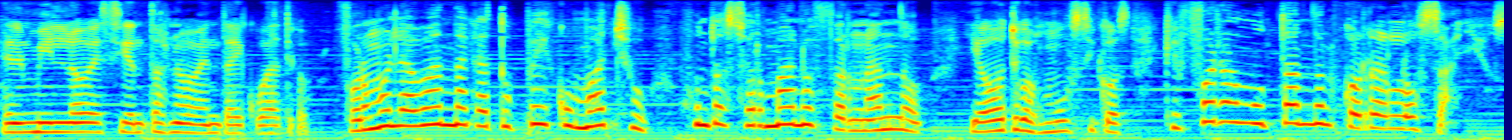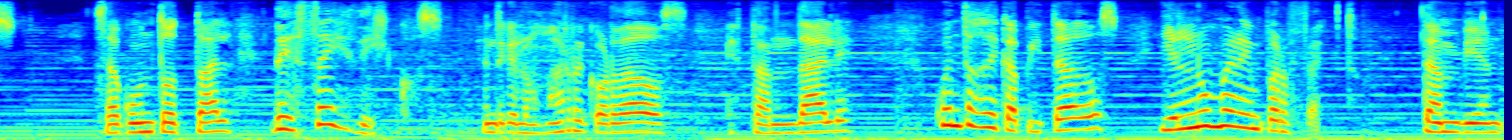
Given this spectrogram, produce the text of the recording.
En 1994 formó la banda Catupecu Machu junto a su hermano Fernando y a otros músicos que fueron mutando al correr los años. Sacó un total de seis discos, entre los más recordados están Dale, Cuentos Decapitados y El Número Imperfecto. También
